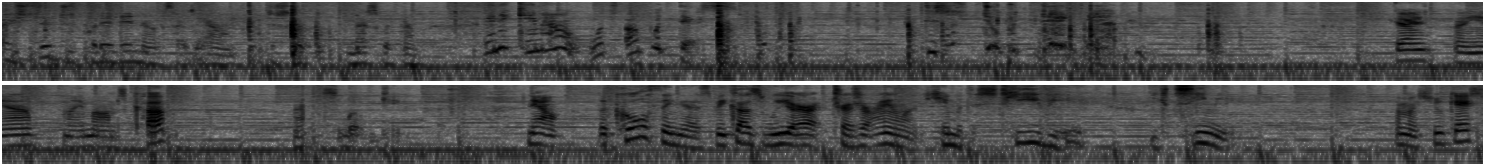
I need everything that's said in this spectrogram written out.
I should just put it in upside down. Just to mess with them. And it came out. What's up with this? This stupid thing. Okay, so yeah, my mom's cup. That's what we came. Now, the cool thing is, because we are at Treasure Island, it came with this TV. You can see me. And my suitcase.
